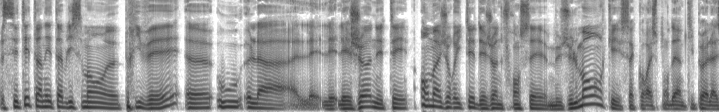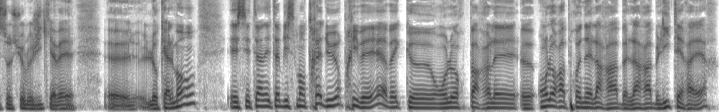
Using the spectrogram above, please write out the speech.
c'était un établissement euh, privé euh, où la, les, jeunes étaient en majorité des jeunes français musulmans, qui ça correspondait un petit peu à la sociologie qu'il y avait localement. Et c'était un établissement très dur, privé, avec on leur parlait, on leur apprenait l'arabe, l'arabe littéraire,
